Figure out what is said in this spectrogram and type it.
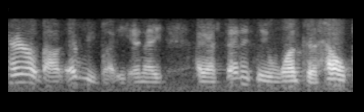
care about everybody, and I, I authentically want to help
